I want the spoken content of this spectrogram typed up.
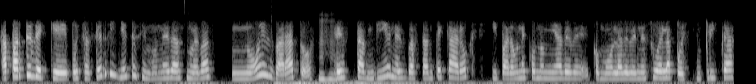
aparte de que pues hacer billetes y monedas nuevas no es barato, es también es bastante caro y para una economía de, como la de Venezuela pues implica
